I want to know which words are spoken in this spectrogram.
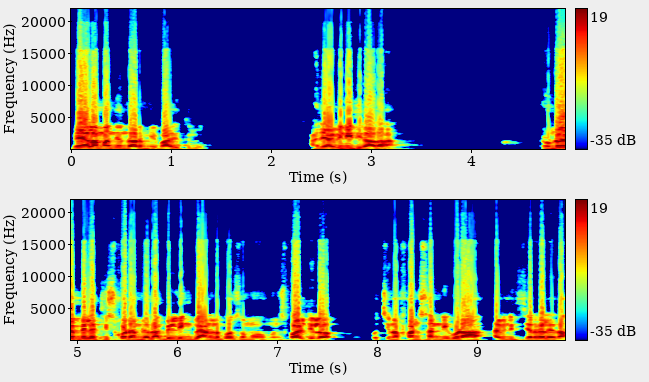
వేల మంది ఉన్నారు మీ బాధితులు. అది అవినీతి కాదా? రెండో ఎమ్మెల్యే తీసుకోవడం లేదా బిల్డింగ్ ప్లాన్ల కోసము మున్సిపాలిటీలో వచ్చిన ఫండ్స్ అన్ని కూడా అవినీతి జరగలేదా?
